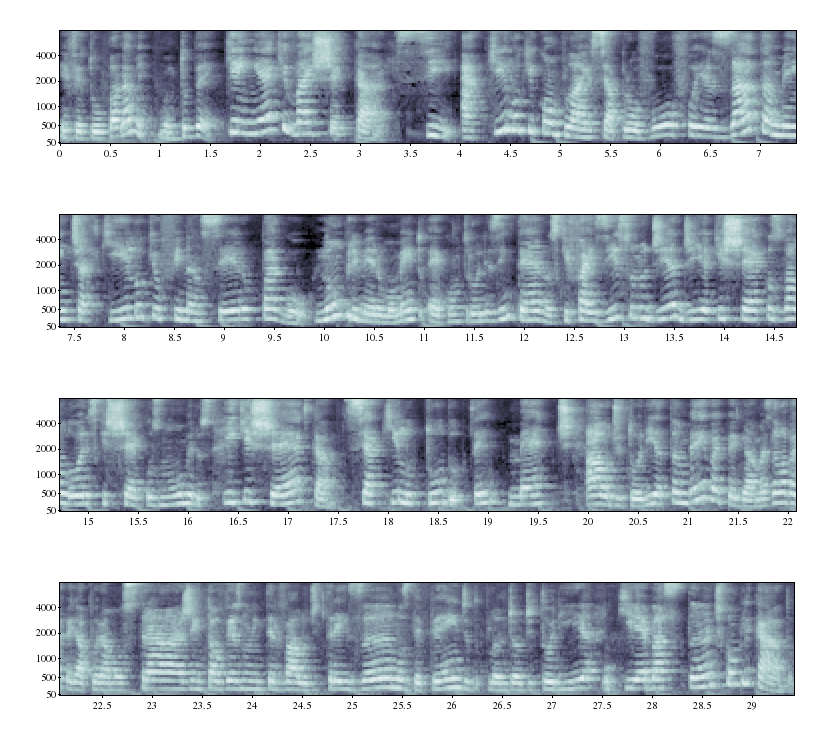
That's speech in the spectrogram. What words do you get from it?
efetua o pagamento. Muito bem. Quem é que vai checar se aquilo que compliance aprovou foi exatamente aquilo que o financeiro pagou? Num primeiro momento, é controles internos, que faz isso no dia a dia, que checa os valores, que checa os números e que checa se aquilo tudo tem match. A auditoria também vai pegar, mas ela vai pegar por amostragem, talvez num intervalo de três anos, depende do plano de auditoria, o que é bastante complicado.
